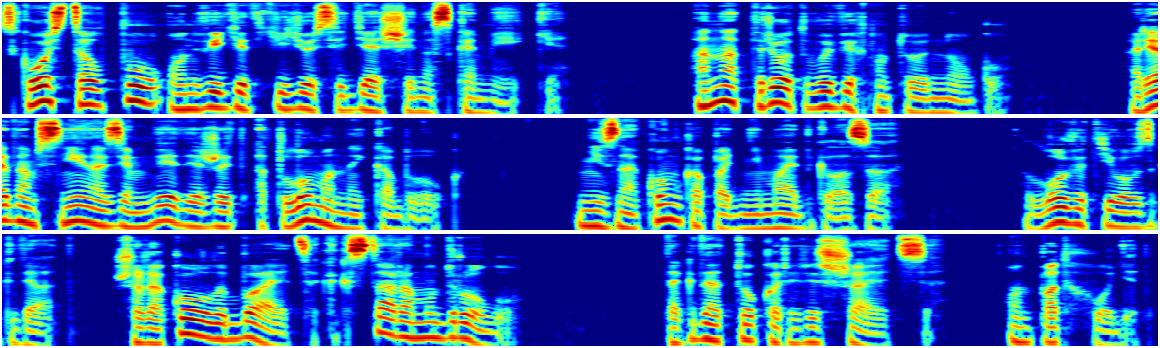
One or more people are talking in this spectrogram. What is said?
Сквозь толпу он видит ее сидящей на скамейке. Она трет вывихнутую ногу. Рядом с ней на земле лежит отломанный каблук. Незнакомка поднимает глаза. Ловит его взгляд. Широко улыбается, как старому другу. Тогда токарь решается. Он подходит.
